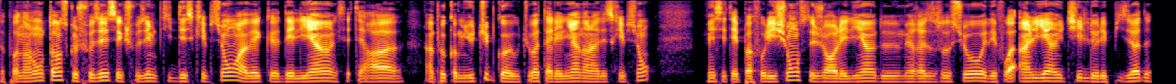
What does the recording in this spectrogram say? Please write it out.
euh, pendant longtemps, ce que je faisais, c'est que je faisais une petite description avec euh, des liens, etc. euh, Un peu comme YouTube, quoi, où tu vois, tu as les liens dans la description. Mais c'était pas folichon, c'était genre les liens de mes réseaux sociaux et des fois un lien utile de l'épisode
